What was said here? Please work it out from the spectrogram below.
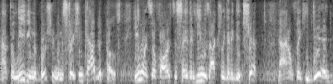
after leaving the Bush administration cabinet post. He went so far as to say that he was actually going to get chipped. Now, I don't think he did,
